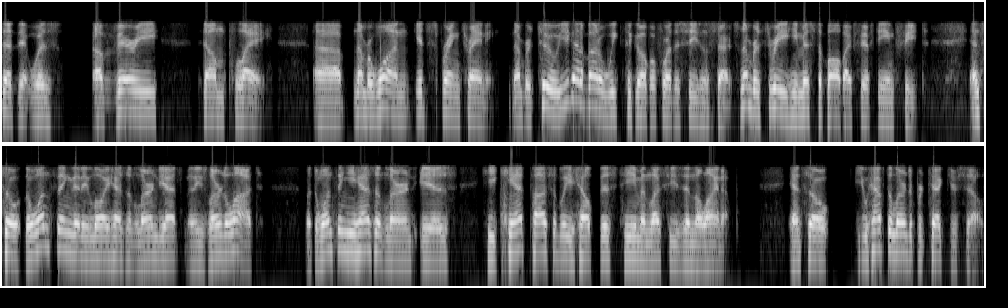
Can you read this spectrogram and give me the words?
said it was a very dumb play. Uh, number one, it's spring training. Number two, you got about a week to go before the season starts. Number three, he missed the ball by 15 feet. And so the one thing that Eloy hasn't learned yet, and he's learned a lot, but the one thing he hasn't learned is he can't possibly help this team unless he's in the lineup. And so you have to learn to protect yourself.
